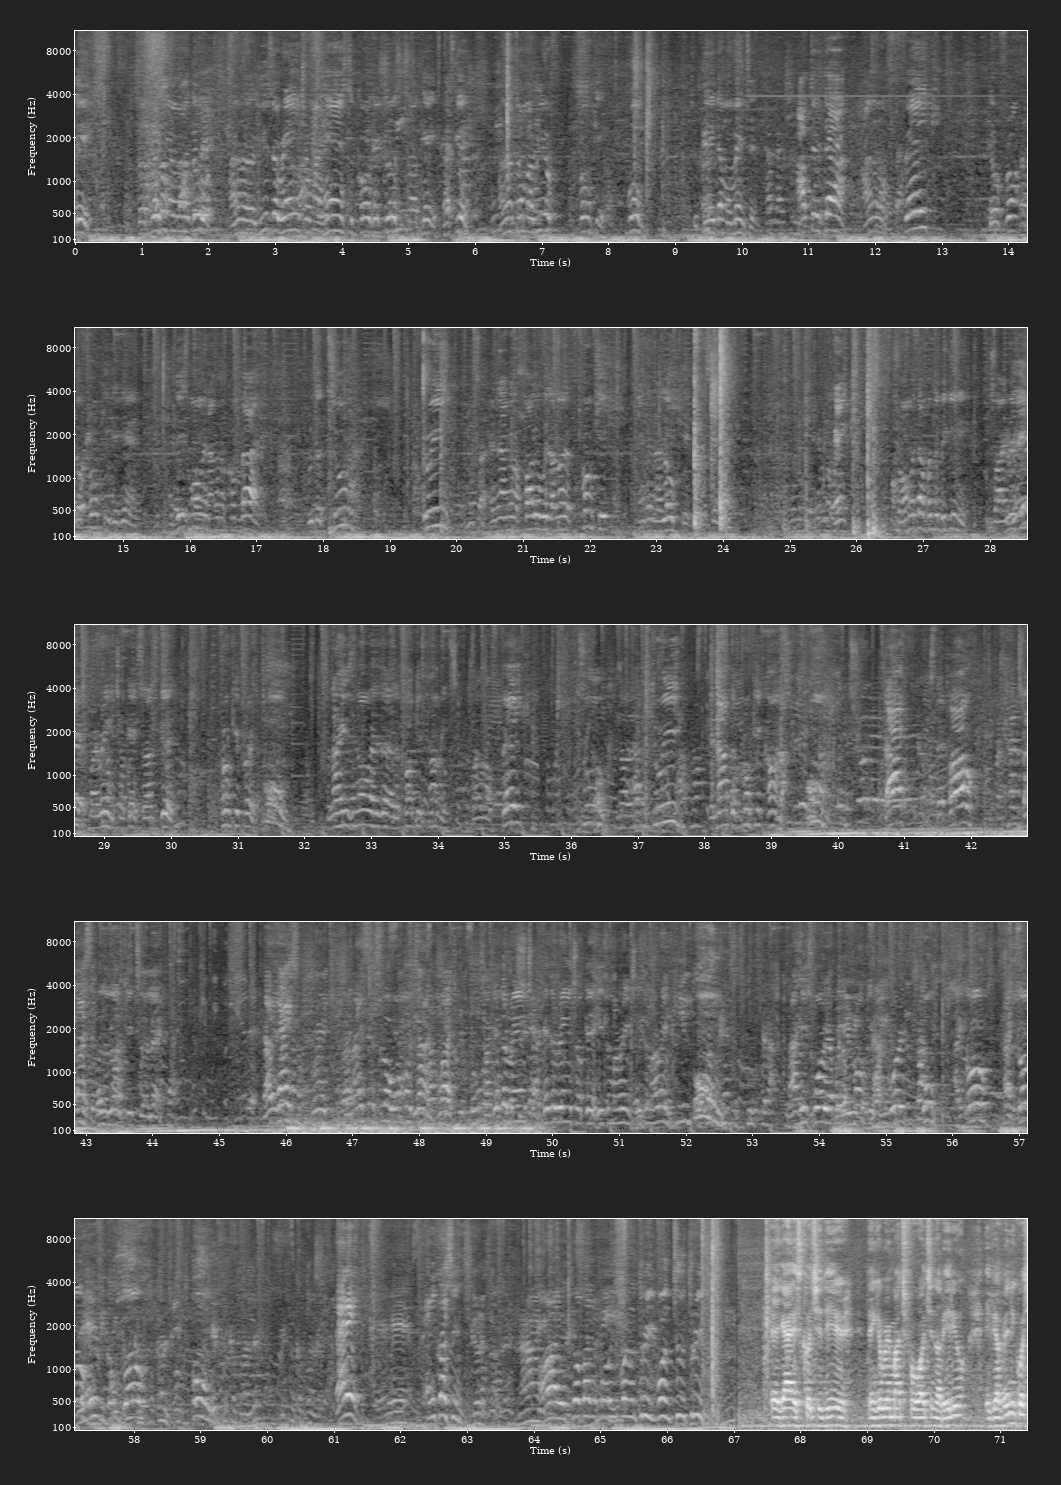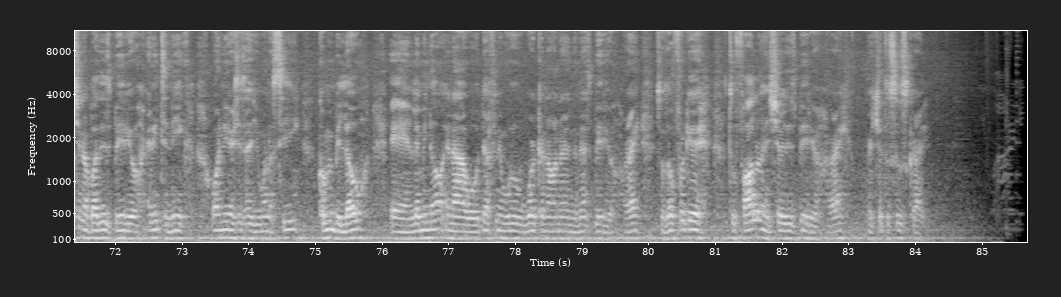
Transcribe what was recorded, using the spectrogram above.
first thing I'm gonna do, I'm gonna use the range of my hands to call her close. Okay, that's good. I'm gonna throw my rear front kick. Boom. To create the momentum. After that, I'm gonna fake the front the front kick again. At this moment I'm gonna come back with a two, three, and then I'm gonna follow with another front kick and then a low kick. The. Okay? So one more time from the beginning. So I range my range. Okay, so that's good. Front kick first. Boom. So now he's know uh, the, the front kick coming. So I'm gonna fake. Two, three, and now the front kick comes. Boom. Back, step out, balance it with a low kick to the leg. Got it, guys? Great. So nice and slow, one more time. Watch. So I get the range, I get the range. Okay, he's in my range, he's in my range. Boom. Now he's worried about the front kick. When he worried, boom. I go, I I go, boom. Any questions? All right, go back. One, three. One, two, three. Hey guys, Coach Edir. Thank you very much for watching the video. If you have any question about this video, any technique or any exercise you want to see, comment below and let me know and I will definitely will working on it in the next video, alright? So don't forget to follow and share this video, alright? Make sure to subscribe.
